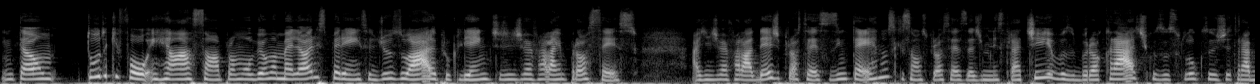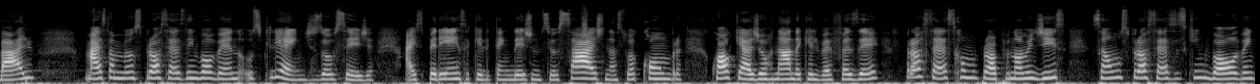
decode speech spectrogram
Então, tudo que for em relação a promover uma melhor experiência de usuário para o cliente, a gente vai falar em processo. A gente vai falar desde processos internos, que são os processos administrativos, burocráticos, os fluxos de trabalho, mas também os processos envolvendo os clientes, ou seja, a experiência que ele tem desde no seu site, na sua compra, qual que é a jornada que ele vai fazer. Processos, como o próprio nome diz, são os processos que envolvem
